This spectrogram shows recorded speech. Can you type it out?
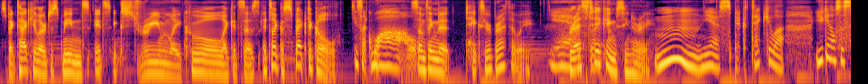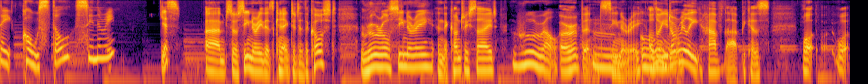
spectacular. Just means it's extremely cool. Like it says, it's like a spectacle. It's like wow, Something that takes your breath away. yeah, Breathtaking scenery. Like, mm, yes, spectacular. You can also say coastal scenery. Yes. Um, so scenery that's connected to the coast, rural scenery in the countryside, Rural. urban scenery. Although you don't really have that because what what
